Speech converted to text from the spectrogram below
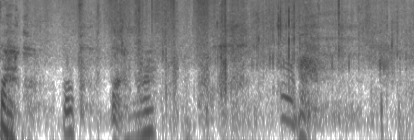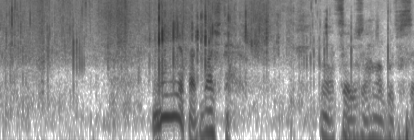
Так, тут теж, да? Опа. Ну є так, бачите. Ні, це вже, мабуть, все.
